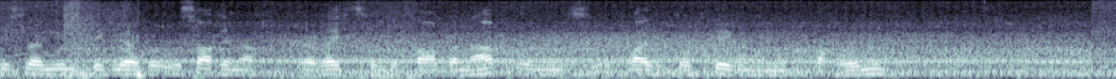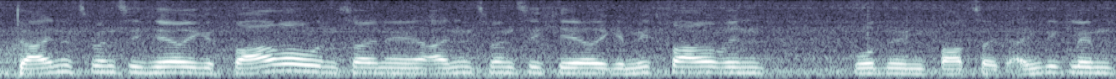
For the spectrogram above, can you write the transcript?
bislang ungeklärter Ursache nach rechts von der Fahrbahn ab und prallte dort gegen einen Baum. Der 21-jährige Fahrer und seine 21-jährige Mitfahrerin wurden im Fahrzeug eingeklemmt.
